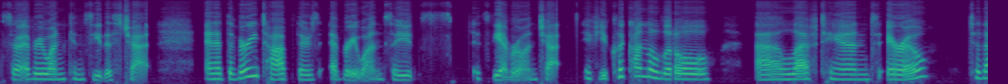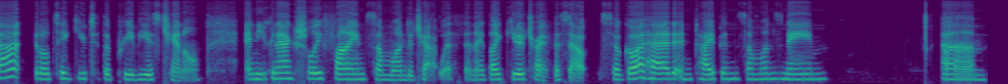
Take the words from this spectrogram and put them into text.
So everyone can see this chat. And at the very top, there's everyone. So it's, it's the everyone chat. If you click on the little uh, left-hand arrow to that, it'll take you to the previous channel. And you can actually find someone to chat with. And I'd like you to try this out. So go ahead and type in someone's name um,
